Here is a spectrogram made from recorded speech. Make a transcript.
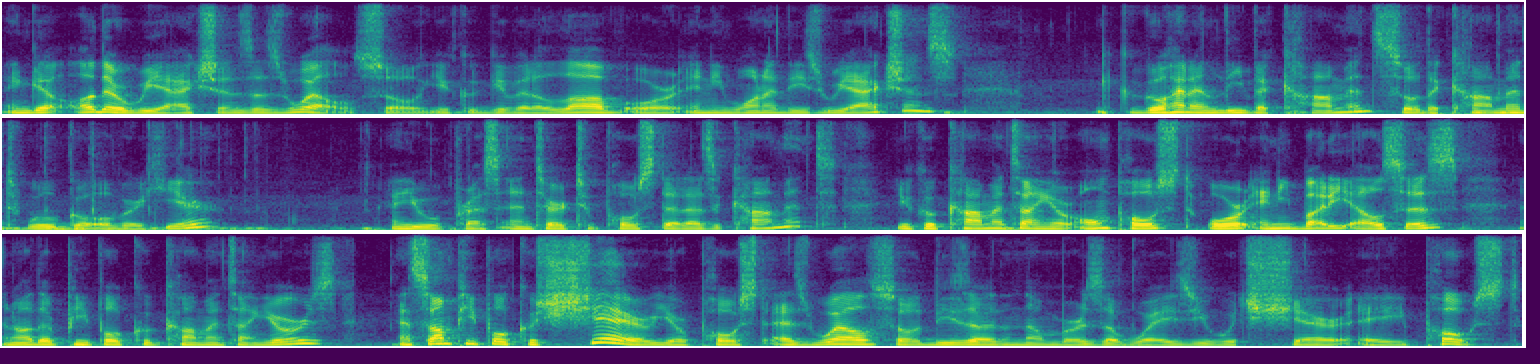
and get other reactions as well. So you could give it a love or any one of these reactions you could go ahead and leave a comment. So the comment will go over here and you will press enter to post it as a comment. You could comment on your own post or anybody else's and other people could comment on yours. And some people could share your post as well. So these are the numbers of ways you would share a post.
